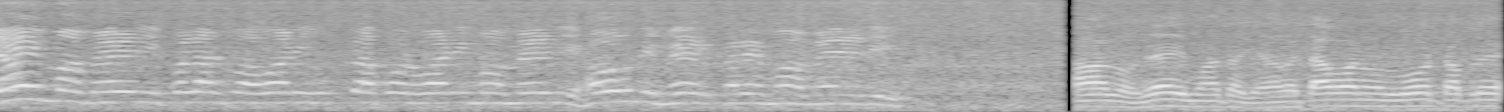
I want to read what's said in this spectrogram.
જય માં મેળડી પલાસવા વાળી ઉત્તાપર વાળી માં મેળડી હવની મેળ કરે માં મેળડી હાલો, જય માતાજી. હવે તાવાનો લોટ આપણે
